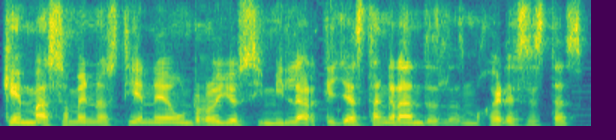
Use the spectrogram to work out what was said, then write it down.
que más o menos tiene un rollo similar, que ya están grandes las mujeres estas.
